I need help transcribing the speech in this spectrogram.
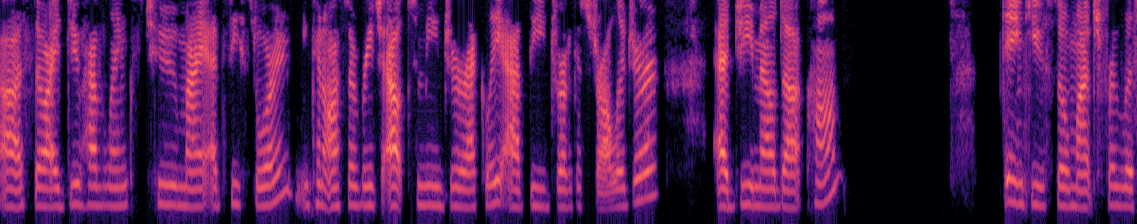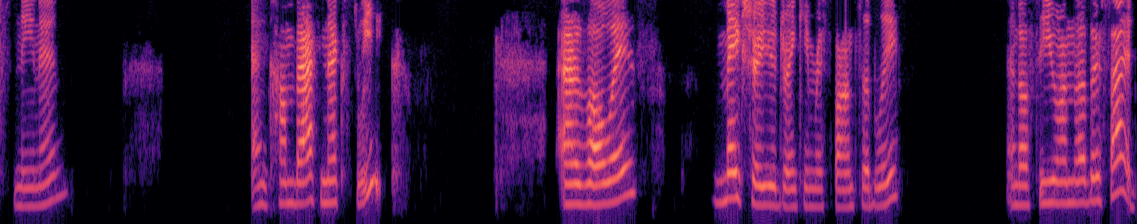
Uh, so I do have links to my Etsy store. You can also reach out to me directly at the drunk astrologer at gmail.com. Thank you so much for listening in. And come back next week. As always, make sure you're drinking responsibly. And I'll see you on the other side.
